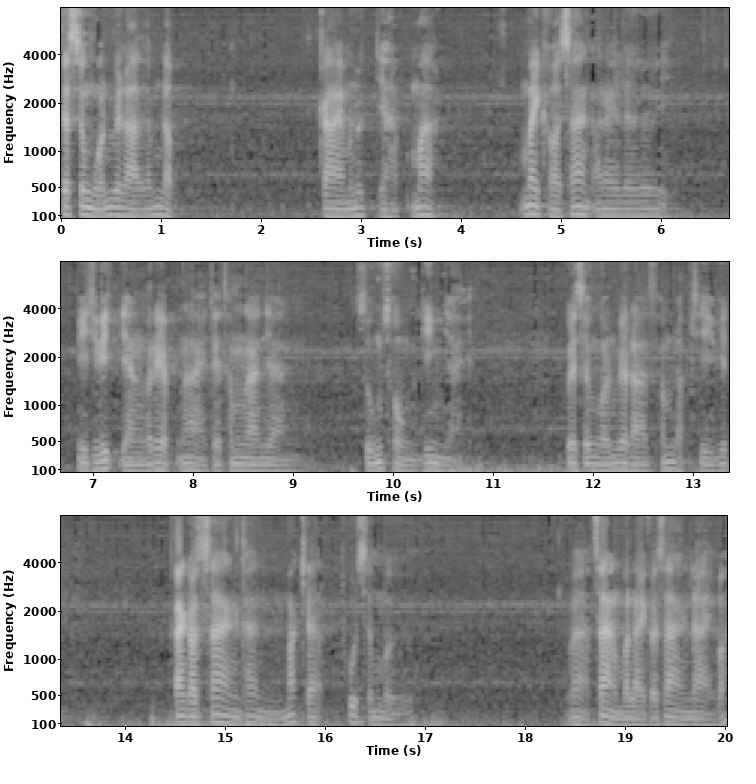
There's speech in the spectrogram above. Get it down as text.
จะสงวนเวลาสำหรับกายมนุษย์หยาบมาก ไม่ก่อสร้างอะไรเลย มีชีวิตอย่างเรียบง่าย แต่ทำงานอย่างสูงส่งยิ่งใหญ่ เพื่อสงวนเวลาสำหรับชีวิต การก่อสร้างท่านมักจะพูดเสมอ ว่าสร้างอะไรก็สร้างได้วะ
